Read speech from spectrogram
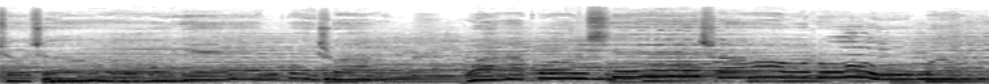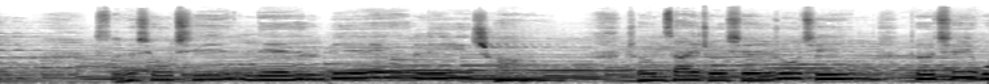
云遮着烟归霜，华光斜照如梦。似绣千年别离长，承载着现如今的期望。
